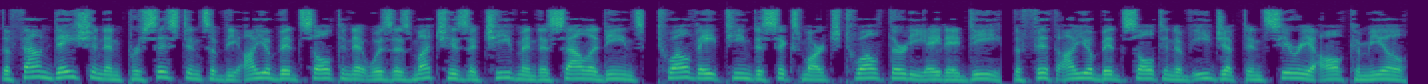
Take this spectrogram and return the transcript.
The foundation and persistence of the Ayyubid Sultanate was as much his achievement as Saladin's. 1218–6 March 1238 AD, the fifth Ayyubid Sultan of Egypt and Syria al-Kamil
